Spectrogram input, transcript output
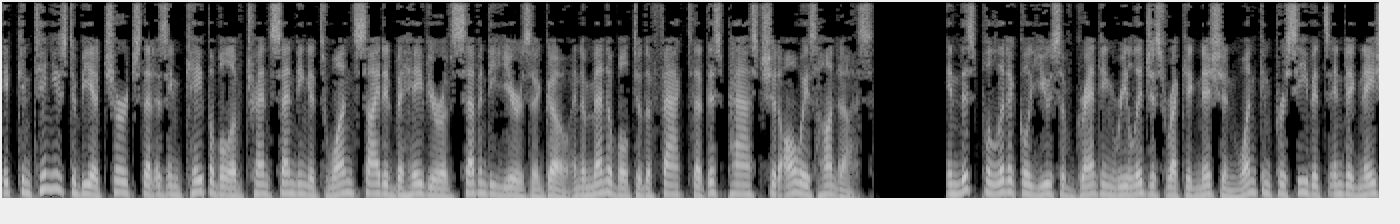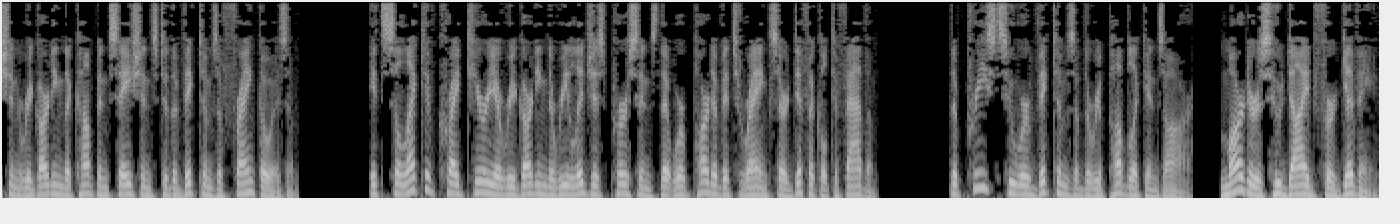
It continues to be a church that is incapable of transcending its one-sided behavior of 70 years ago and amenable to the fact that this past should always haunt us. In this political use of granting religious recognition one can perceive its indignation regarding the compensations to the victims of Francoism. Its selective criteria regarding the religious persons that were part of its ranks are difficult to fathom. The priests who were victims of the Republicans are martyrs who died forgiving,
